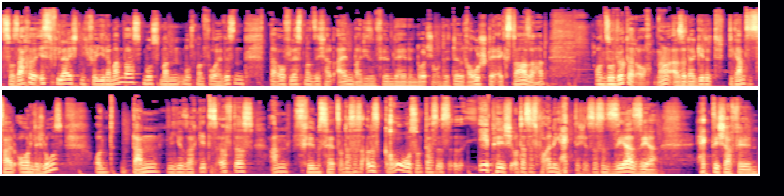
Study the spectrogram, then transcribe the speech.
zur Sache. Ist vielleicht nicht für jedermann was, muss man, muss man vorher wissen. Darauf lässt man sich halt ein bei diesem Film, der hier den deutschen Untertitel Rausch der Ekstase hat. Und so wirkt das auch. Ne? Also da geht es die ganze Zeit ordentlich los. Und dann, wie gesagt, geht es öfters an Filmsets und das ist alles groß und das ist äh, episch und das ist vor allen Dingen hektisch. Es ist ein sehr, sehr hektischer Film.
